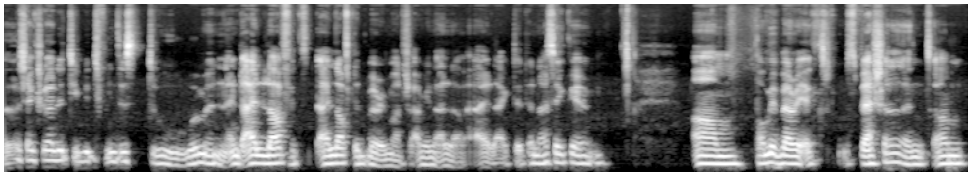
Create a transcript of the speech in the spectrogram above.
uh, sexuality between these two women and i love it i loved it very much i mean i love i liked it and i think um, um for me very ex- special and um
